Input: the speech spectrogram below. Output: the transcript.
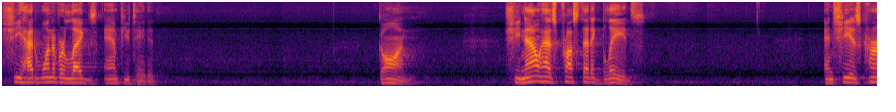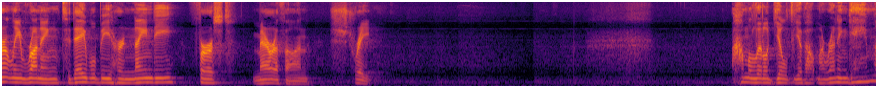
she had one of her legs amputated. Gone. She now has prosthetic blades. And she is currently running, today will be her 91st marathon straight. I'm a little guilty about my running game.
